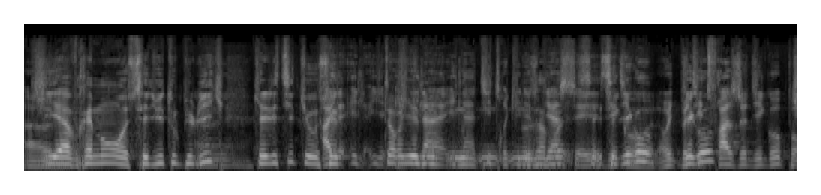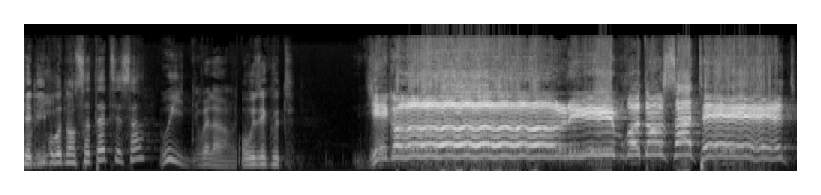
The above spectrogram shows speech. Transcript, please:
ah qui a vraiment séduit tout le public. Ah Quel est le titre que vous ah, souhaiteriez il, a, il, a, un titre qui est bien, c'est Diego. une petite phrase de Diego Qui est libre dans sa tête, c'est ça? Oui, voilà. On vous écoute. Diego, libre dans sa tête,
